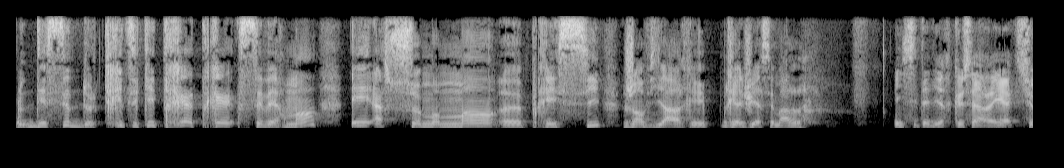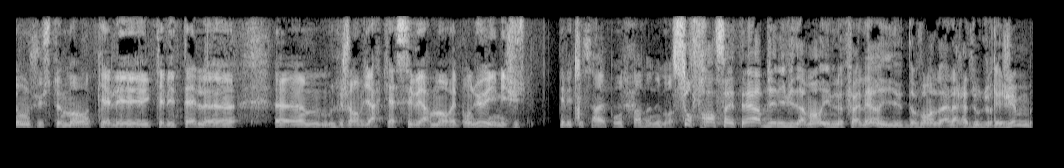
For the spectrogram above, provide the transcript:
décide de critiquer très, très sévèrement. Et à ce moment euh, précis, Jean Viard réagit assez mal. Et c'est-à-dire que sa réaction, justement, quelle, est, quelle est-elle euh, Jean Viard qui a sévèrement répondu, mais juste, quelle était sa réponse? Pardonnez-moi. Sur France Inter, bien évidemment, il le fallait, devant la, radio du régime,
